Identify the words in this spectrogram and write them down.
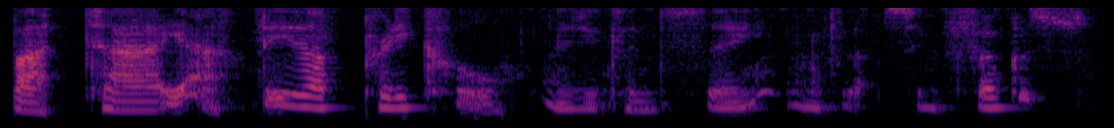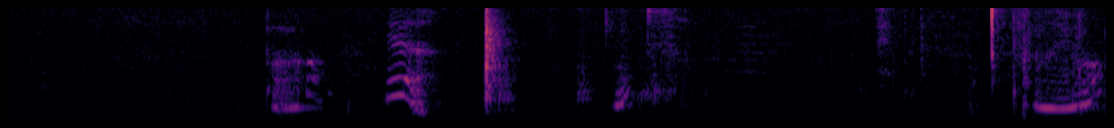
but, uh, yeah, these are pretty cool, as you can see. if that's in focus. But, yeah. Oops. Tell you what.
